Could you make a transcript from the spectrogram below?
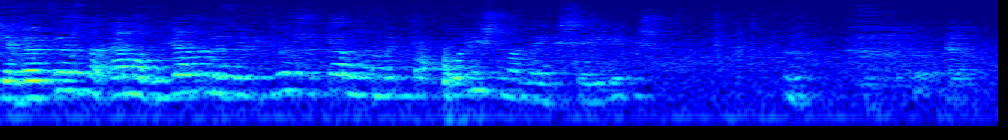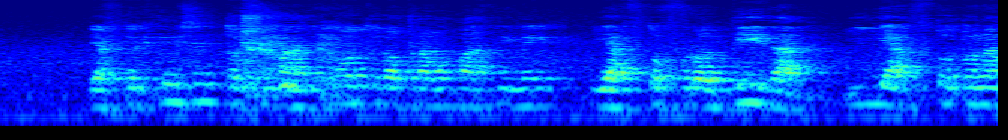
Και βεβαίως να κάνω δουλειά να με βελτιώσω και άλλο, να με προχωρήσω, να με εξελίξω. Η αυτοεκτίμηση είναι το σημαντικότερο πράγμα που είναι η αυτοφροντίδα ή αυτό το να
